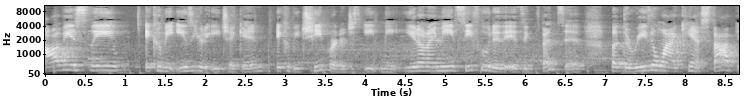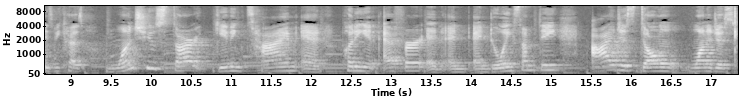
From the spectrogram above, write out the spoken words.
obviously, it could be easier to eat chicken. It could be cheaper to just eat meat. You know what I mean? Seafood is, expensive. But the reason why I can't stop is because once you start giving time and putting in effort and, and, and doing something, I just don't want to just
